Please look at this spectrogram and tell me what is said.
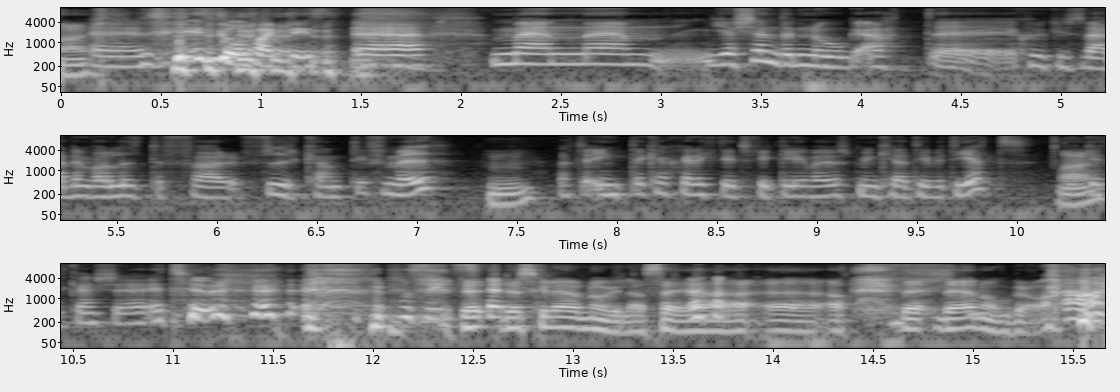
Nej. då faktiskt. Men ehm, jag kände nog att sjukhusvärlden var lite för fyrkantig för mig. Mm. Att jag inte kanske riktigt fick leva ut min kreativitet. Nej. Vilket kanske är tur på sitt det, sätt. Det skulle jag nog vilja säga att det, det, är nog bra. Ja.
